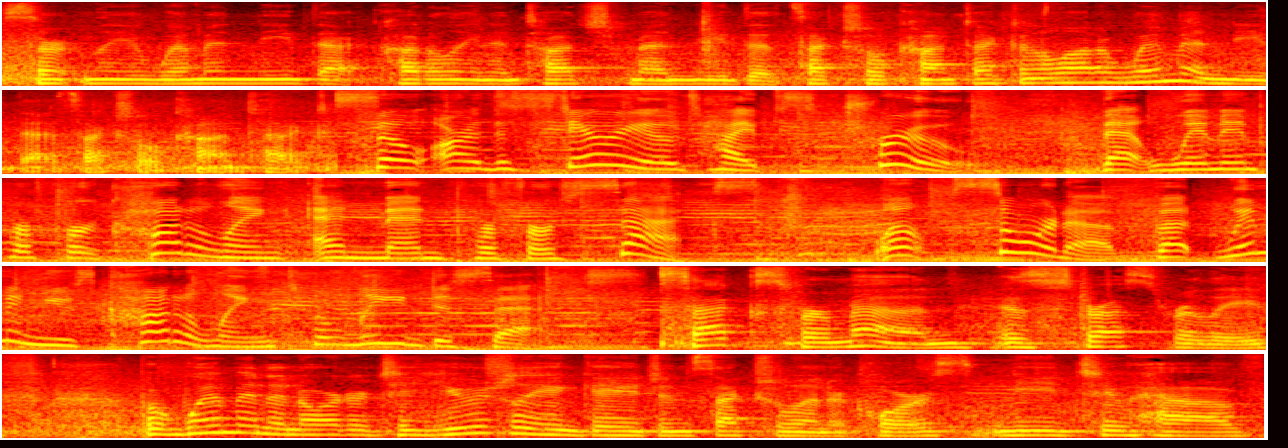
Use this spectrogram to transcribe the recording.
Certainly women need that cuddling and touch, men need that sexual contact, and a lot of women need that sexual contact. So are the stereotypes true? That women prefer cuddling and men prefer sex? Well, sort of, but women use cuddling to lead to sex. Sex for men is stress relief, but women, in order to usually engage in sexual intercourse, need to have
